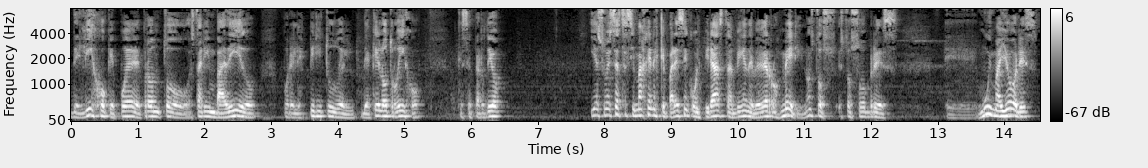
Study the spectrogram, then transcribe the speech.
Del hijo que puede de pronto estar invadido por el espíritu del, de aquel otro hijo que se perdió. y a su vez estas imágenes que parecen como inspiradas también en el bebé Rosemary, ¿no? Estos, estos hombres eh, muy mayores,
